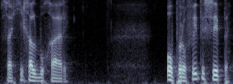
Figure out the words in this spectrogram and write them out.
Σαχί Χαλμπουχάρη. Ο προφήτης είπε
